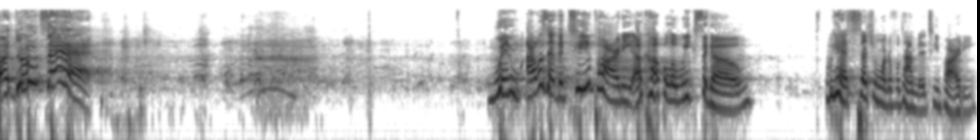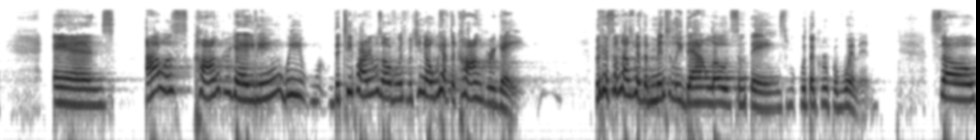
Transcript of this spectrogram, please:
a dude say that. When I was at the tea party a couple of weeks ago, we had such a wonderful time at the tea party. And I was congregating. We the tea party was over with, but you know, we have to congregate. Because sometimes we have to mentally download some things with a group of women. So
